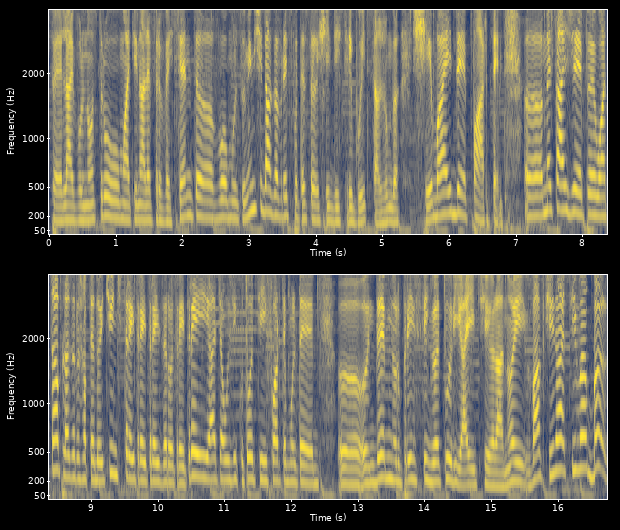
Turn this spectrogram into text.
pe live-ul nostru, Matinale Fervescent. Uh, Vă mulțumim și dacă vreți puteți să și distribuiți, să ajungă și mai departe. Uh, Mesaje pe WhatsApp la 0725 333033. Ați auzit cu toții foarte multe uh, îndemnuri prin strigături aici la noi. Vaccinați-vă, bă!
